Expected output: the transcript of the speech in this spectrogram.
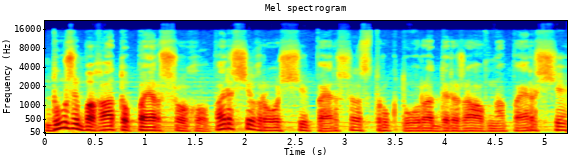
дуже багато першого, перші гроші, перша структура державна, перші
